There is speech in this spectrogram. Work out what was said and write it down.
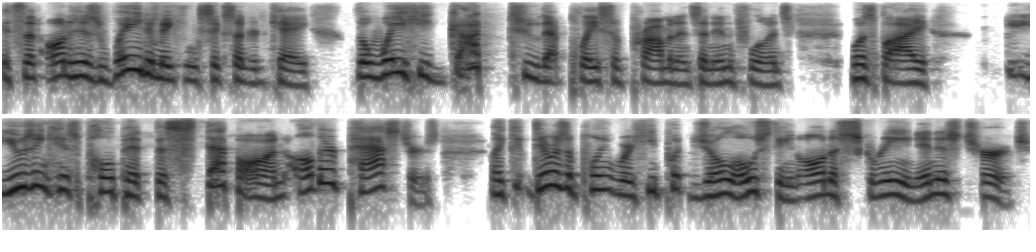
It's that on his way to making 600k, the way he got to that place of prominence and influence was by using his pulpit to step on other pastors. Like there was a point where he put Joel Osteen on a screen in his church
